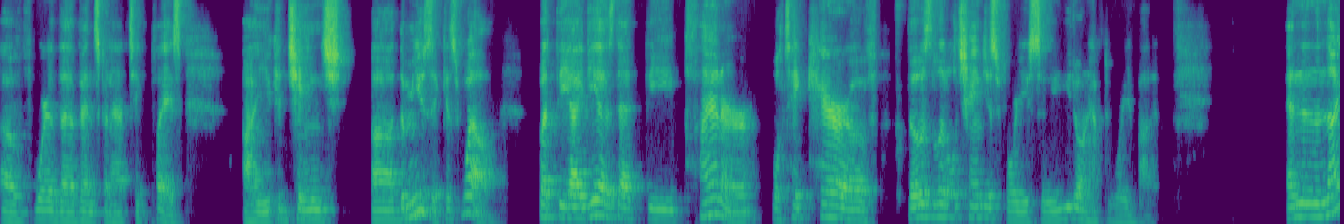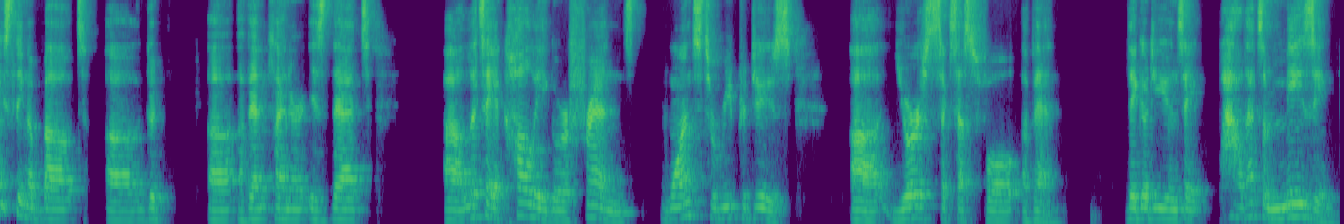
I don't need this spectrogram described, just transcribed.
of where the event's going to take place. Uh, you can change uh, the music as well. But the idea is that the planner will take care of those little changes for you so you don't have to worry about it. And then the nice thing about a good uh, event planner is that, let's say a colleague or a friend wants to reproduce your successful event. They go to you and say, wow, that's amazing.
